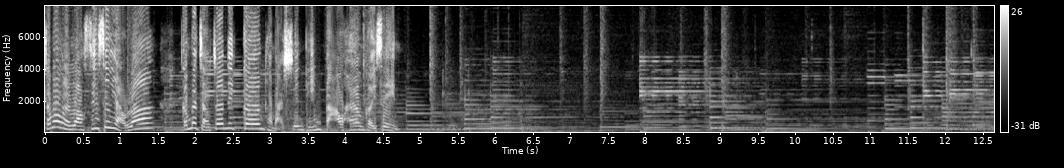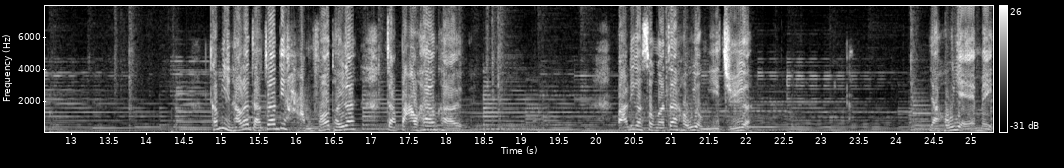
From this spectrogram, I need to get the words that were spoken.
咁我哋落少少油啦，咁咧就將啲薑同埋蒜片爆香佢先。咁然後咧就將啲鹹火腿咧就爆香佢。哇！呢個餸啊真係好容易煮嘅。又好野味，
